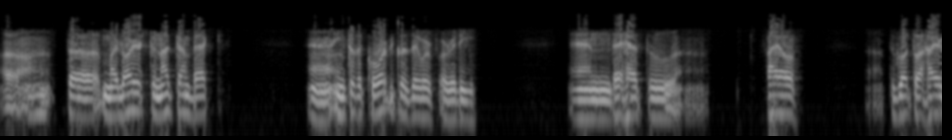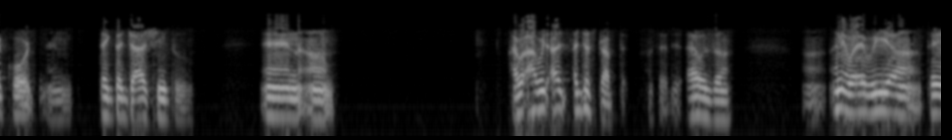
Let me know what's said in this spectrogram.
uh, the my lawyers could not come back uh, into the court because they were already and they had to uh, file uh, to go to a higher court and take the judge into and um, I, I, I, I just dropped it. I said I was. Uh, uh, anyway, we uh, they,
